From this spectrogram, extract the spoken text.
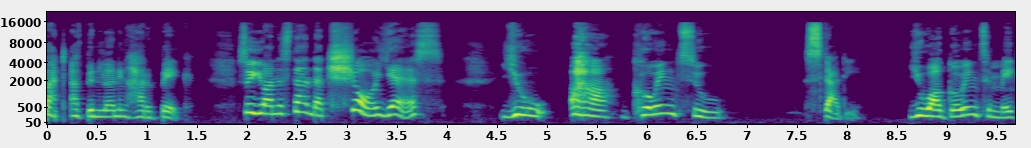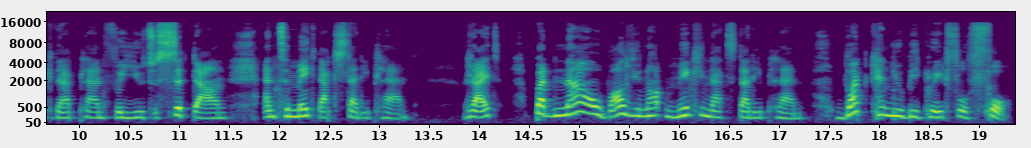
But I've been learning how to bake. So you understand that, sure, yes, you are going to study. You are going to make that plan for you to sit down and to make that study plan right? But now, while you're not making that study plan, what can you be grateful for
